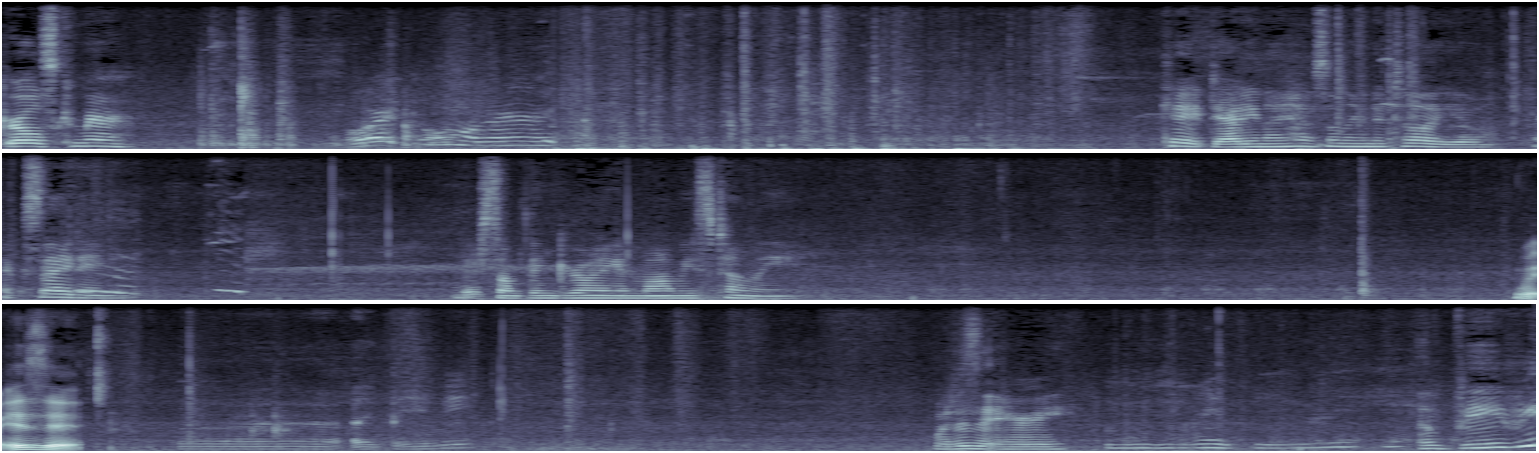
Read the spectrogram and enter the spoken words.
Girls, come here. All right, come on, Eric. Okay, Daddy and I have something to tell you. Exciting. There's something growing in Mommy's tummy. What is it? Uh, a baby? What is it, Harry? My baby? A baby?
